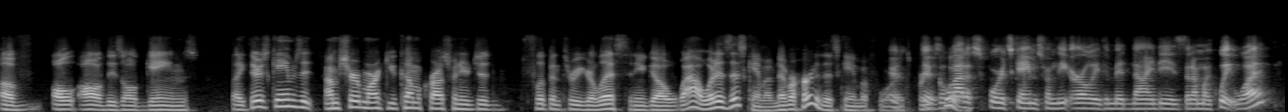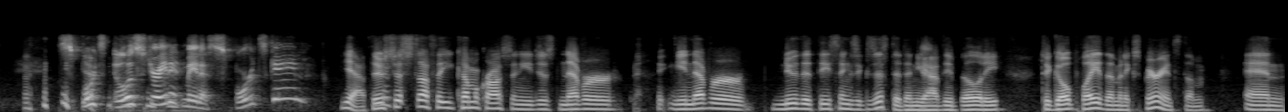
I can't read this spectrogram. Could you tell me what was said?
of all all of these old games. Like there's games that I'm sure Mark you come across when you're just flipping through your list and you go, "Wow, what is this game? I've never heard of this game before." There's, there's cool. a lot of sports games from the early to mid '90s that I'm like, "Wait, what? Sports Illustrated made a sports game?" Yeah, there's just stuff that you come across and you just never, you never knew that these things existed, and you yeah. have the ability to go play them and experience them. And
